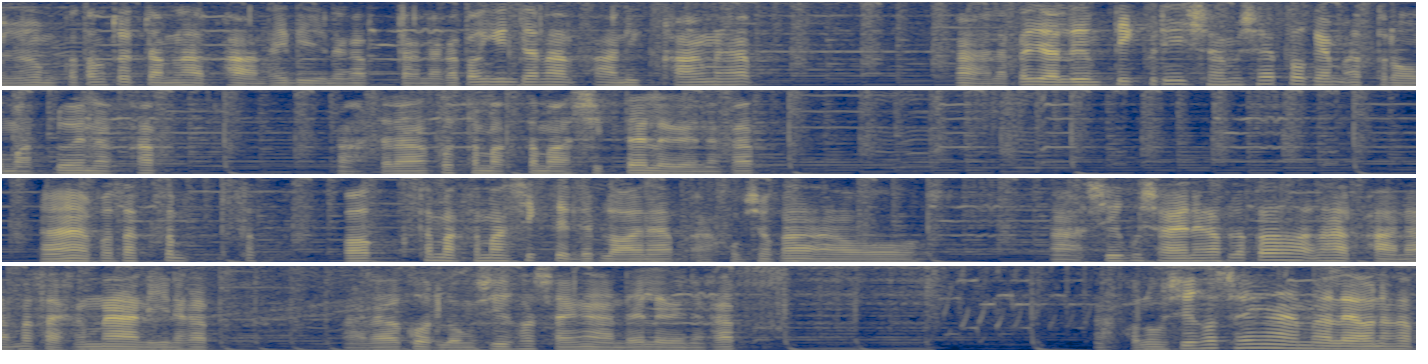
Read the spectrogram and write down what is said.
ณผู้ชมก็ต้องจดจำรหัสผ่านให้ดีนะครับ จากนั้นก็ต้องยืนยันรหัสผ่านอีกครั้งนะครับอ่าแล้วก็อย่าลืมติ๊กไปที่ใช้ไม่ใช่โปรแกรมอัตโนมัติด้วยนะครับอ่าจากนั้นก็สมัครสมาชิกได้เลยนะครับอ่าพอสักสมสมพอสมัครสมาชิกเสร็จเรียบร้อยนะครับอ่าคุณผู้ชมก็เอาอ่าชื่อผู้ใช้นะครับ แล้วก็รหัสผ่านนะครับมาใส่ข้างหน้านี้นะครับอ่าแล้วกดลงชื่อเข้าใช้งานได้เลยนะครับ อะพอลงชื่อเขาใช้งานมาแล้วนะครับ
